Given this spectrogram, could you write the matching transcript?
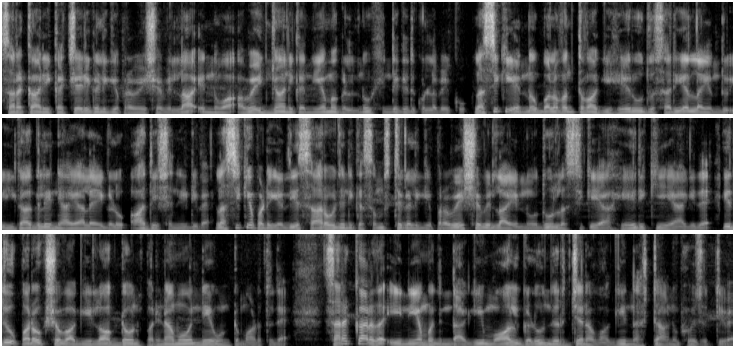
ಸರ್ಕಾರಿ ಕಚೇರಿಗಳಿಗೆ ಪ್ರವೇಶವಿಲ್ಲ ಎನ್ನುವ ಅವೈಜ್ಞಾನಿಕ ನಿಯಮಗಳನ್ನು ಹಿಂದೆಗೆದುಕೊಳ್ಳಬೇಕು. ಲಸಿಕೆಯನ್ನು ಬಲವಂತವಾಗಿ ಹೇರುವುದು ಸರಿಯಲ್ಲ ಎಂದು ಈಗಾಗಲೇ ನ್ಯಾಯಾಲಯಗಳು ಆದೇಶ ನೀಡಿವೆ. ಲಸಿಕೆ ಪಡೆಯದೆ ಸಾರ್ವಜನಿಕ ಸಂಸ್ಥೆಗಳಿಗೆ ಪ್ರವೇಶವಿಲ್ಲ ಎನ್ನುವುದು ಲಸಿಕೆಯ ಹೇರಿಕೆಯೇ ಆಗಿದೆ ಇದು ಪರೋಕ್ಷವಾಗಿ ಲಾಕ್ಡೌನ್ ಪರಿಣಾಮವನ್ನೇ ಉಂಟು ಮಾಡುತ್ತದೆ ಸರ್ಕಾರದ ಈ ನಿಯಮದಿಂದಾಗಿ ಮಾಲ್ಗಳು ನಿರ್ಜನವಾಗಿ ನಷ್ಟ ಅನುಭವಿಸುತ್ತಿವೆ.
